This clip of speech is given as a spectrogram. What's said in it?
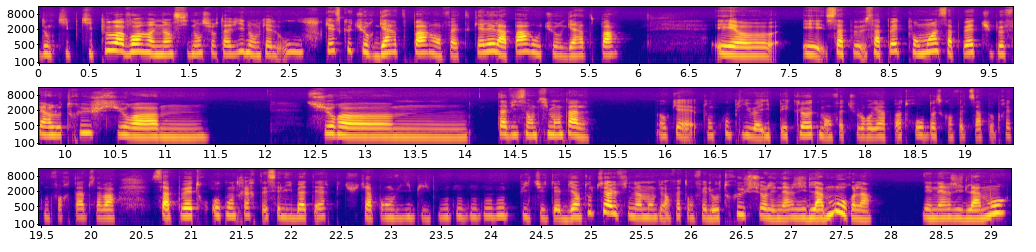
Donc qui peut avoir un incident sur ta vie dans lequel ouf, qu'est-ce que tu regardes pas, en fait? Quelle est la part où tu regardes pas? Et et ça peut ça peut être pour moi, ça peut être tu peux faire l'autruche sur, sur, ta vie sentimentale. OK, ton couple, il va il péclote, mais en fait, tu le regardes pas trop parce qu'en fait, c'est à peu près confortable, ça va. Ça peut être au contraire, tu es célibataire, puis tu n'as pas envie, puis puis tu es bien toute seule finalement, puis en fait, on fait l'autruche sur l'énergie de l'amour là, l'énergie de l'amour.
